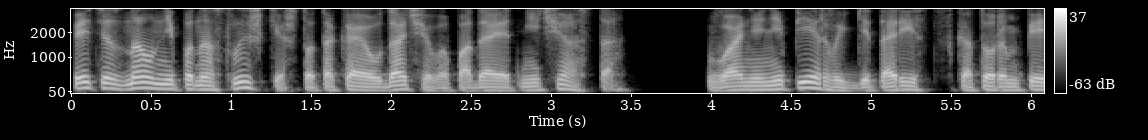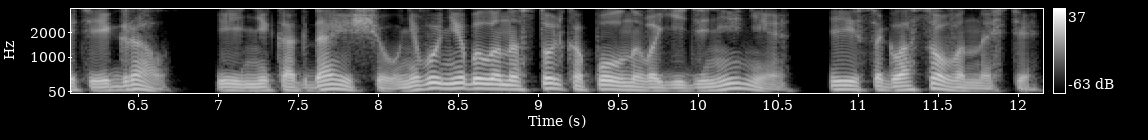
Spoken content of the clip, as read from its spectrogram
Петя знал не понаслышке, что такая удача выпадает нечасто. Ваня не первый гитарист, с которым Петя играл, и никогда еще у него не было настолько полного единения и согласованности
